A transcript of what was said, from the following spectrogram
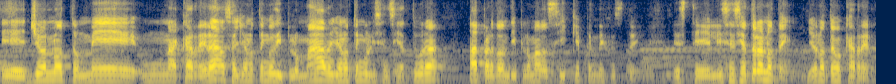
eh, yo no tomé una carrera, o sea, yo no tengo diplomado, yo no tengo licenciatura. Ah, perdón, diplomado, sí, qué pendejo estoy. Este, licenciatura no tengo, yo no tengo carrera.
